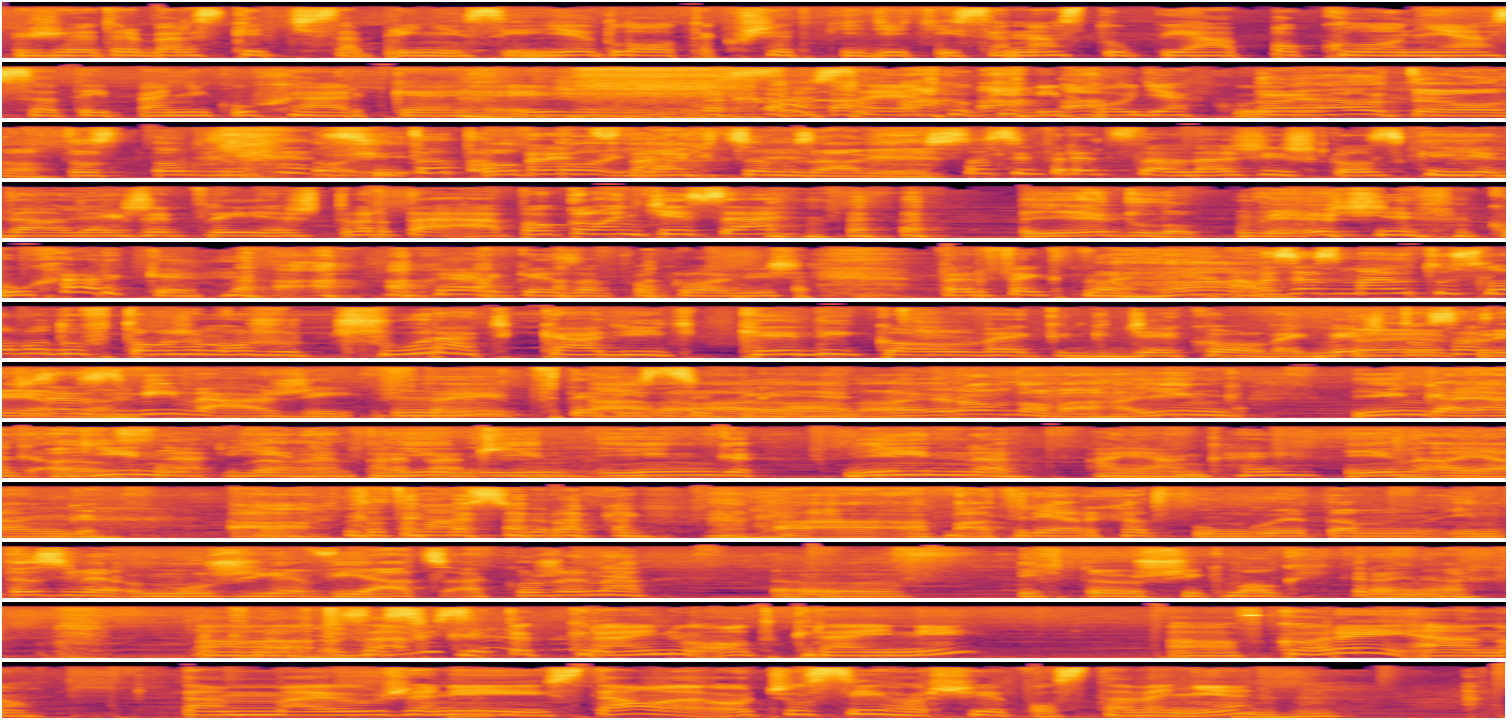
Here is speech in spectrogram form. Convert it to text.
že treba, keď sa prinesie jedlo, tak všetky deti sa nastúpia, poklonia sa tej pani kuchárke, hej, že sa ako keby poďakujú. To je, ale to je ono. To, to, to, Si toto toto ja chcem zaviesť. To si predstav v našich školských jedálniach, že príde štvrtá a poklonte sa. Jedlu, vieš? Kuchárke. Kuchárke sa pokloníš. Perfektné. Aha. Ale zase majú tú slobodu v tom, že môžu čúrať, kadiť kedykoľvek, kdekoľvek. Vieš, To to, sa ti zase vyváži v tej, v tej Áno, disciplíne. Áno, áno, rovnováha. Ying, Ying a Yang. Yin, fo- yin, prepáč. Yin, yin, Yin a Yang, hej? Yin a Yang. A, toto mám asi roky. a, a, a patriarchát funguje tam intenzívne? Muž je viac ako žena eh, v týchto šikmovkých krajinách? Uh, závisí to krajinu od krajiny. Uh, v Koreji áno. Tam majú ženy stále o čosi horšie postavenie.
